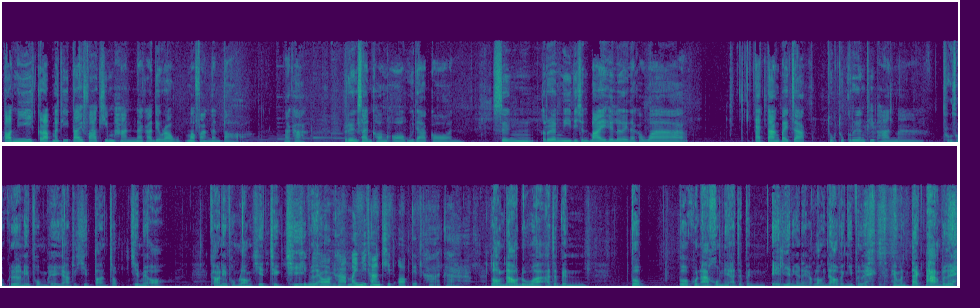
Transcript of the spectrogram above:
ตอนนี้กลับมาที่ใต้ฟ้าคิมหันนะคะ เดี๋ยวเรามาฟังกันต่อนะคะ เรื่องสั้นของออุดากร ซึ่งเรื่องนี้ดิฉันใบ้ให้เลยนะคะว่าแตกต่างไปจากทุกๆเรื่องที่ผ่านมา ทุกๆเรื่องนี้ผมพยายามจะคิดตอนจบคิดไม่ออก คราวนี้ผมลองคิดฉีกฉีกคิดไปไม่เลยออกรับค่ะ ไม่มีทางคิดออกเด็ดขาดค่ะ ลองเดาดูว่าอาจจะเป็นตัวตัวคุณอาคมนี่อาจจะเป็นเอเลี่ยนก็ได้ครับ ลองเดาแบบนี้ไปเลย ให้มันแตกต่างไปเลย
